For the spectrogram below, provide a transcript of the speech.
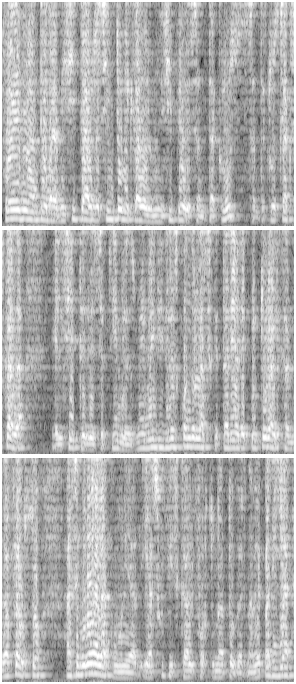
Fue durante la visita al recinto ubicado en el municipio de Santa Cruz, Santa Cruz Tlaxcala, el 7 de septiembre de 2023, cuando la Secretaria de Cultura Alejandra Frausto aseguró a la comunidad y a su fiscal Fortunato Bernabé Padilla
